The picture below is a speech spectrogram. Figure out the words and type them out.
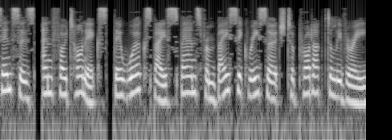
sensors, and photonics. Their workspace spans from basic research to product delivery.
